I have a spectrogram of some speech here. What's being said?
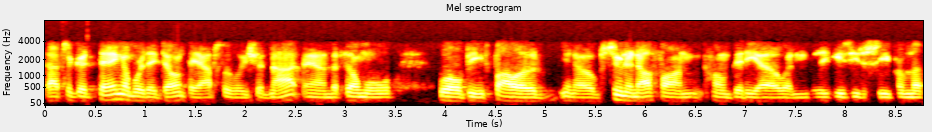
that's a good thing, and where they don't, they absolutely should not. And the film will will be followed, you know, soon enough on home video and easy to see from the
